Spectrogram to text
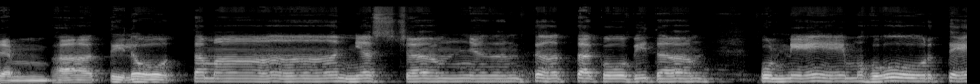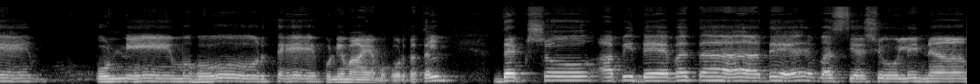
രംഭാത്തിലോത്തമാന്യശ്ചോപിതാം പുണ്യേ മുഹൂർത്തേ പുണ്യേ മുഹൂർത്തേ. പുണ്യമായ മുഹൂർത്തത്തിൽ ദക്ഷോ അപി ദേവത ദേവസ്യ ശൂലിനാം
